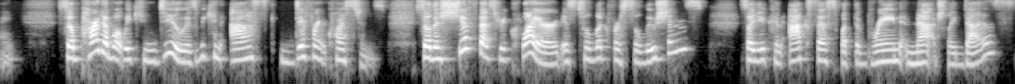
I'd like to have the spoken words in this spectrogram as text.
right? So part of what we can do is we can ask different questions. So the shift that's required is to look for solutions so you can access what the brain naturally does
